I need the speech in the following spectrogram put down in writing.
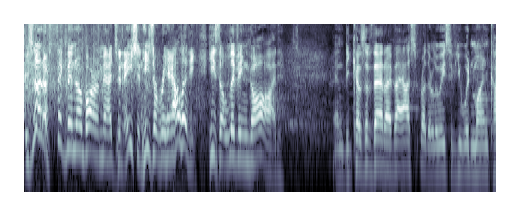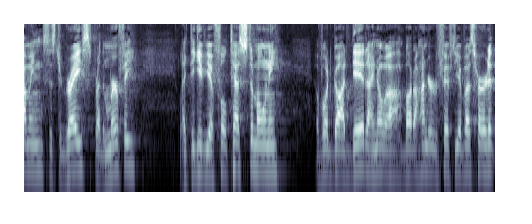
He's not a figment of our imagination, He's a reality. He's a living God. And because of that, I've asked Brother Luis if you wouldn't mind coming, Sister Grace, Brother Murphy. I'd like to give you a full testimony of what God did. I know uh, about 150 of us heard it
